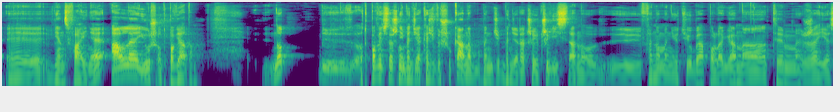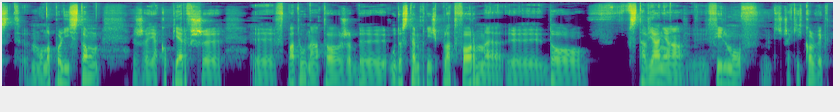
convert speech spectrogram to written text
y, więc fajnie, ale już odpowiadam. No, y, odpowiedź też nie będzie jakaś wyszukana, bo będzie, będzie raczej oczywista. No, y, fenomen YouTube'a polega na tym, że jest monopolistą, że jako pierwszy y, wpadł na to, żeby udostępnić platformę y, do wstawiania y, filmów czy jakichkolwiek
